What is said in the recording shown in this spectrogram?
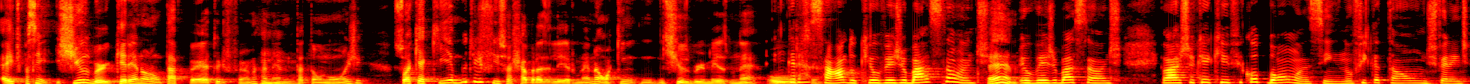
Aí, tipo assim, Shrewsbury, querendo ou não, tá perto de Framingham, uhum. né? Não uhum. tá tão longe. Só que aqui é muito difícil achar brasileiro, né? Não, aqui em, em mesmo, né? Ou, Engraçado que eu vejo bastante. É? Eu vejo bastante. Eu acho que aqui ficou bom, assim, não fica tão diferente.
